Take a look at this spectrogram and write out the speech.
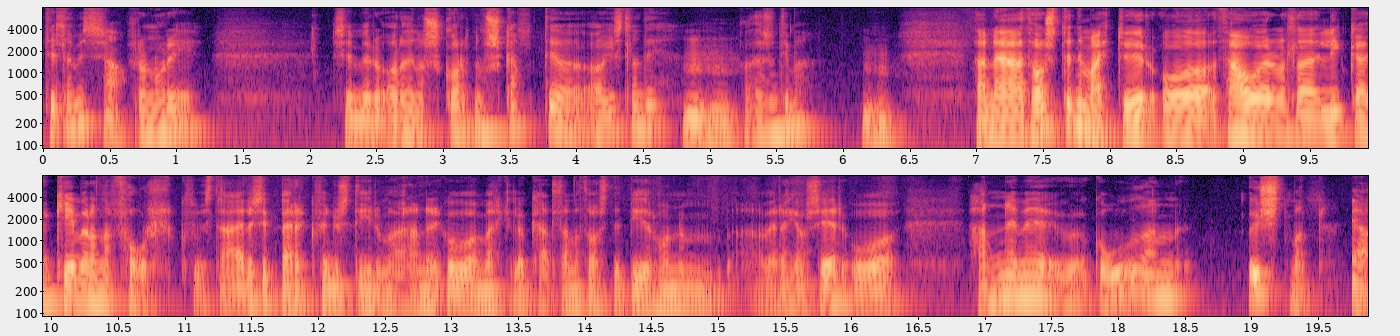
til dæmis Já. frá Noregi sem eru orðin að skornum skamti á, á Íslandi mm á þessum tíma -hmm. Þannig að Þorsteinn er mættur og þá er náttúrulega líka, kemur hann að fólk, veist, það er þessi bergfinnur stýrumæður, hann er eitthvað að merkilega kall, hann að Þorsteinn býður honum að vera hjá sér og hann er með góðan austmann. Já,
